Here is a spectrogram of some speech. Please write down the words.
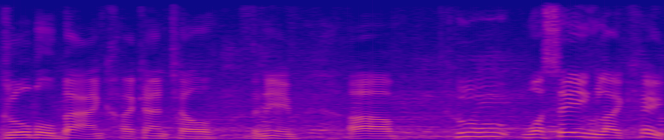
global bank, I can't tell the name, um, who was saying like, hey,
